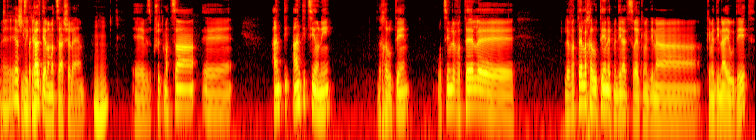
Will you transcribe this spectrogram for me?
אה, יש לי, כן. הסתכלתי על המצע שלהם. אה, וזה פשוט מצע אה, אנטי, אנטי ציוני לחלוטין, רוצים לבטל, לבטל לחלוטין את מדינת ישראל כמדינה, כמדינה יהודית.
